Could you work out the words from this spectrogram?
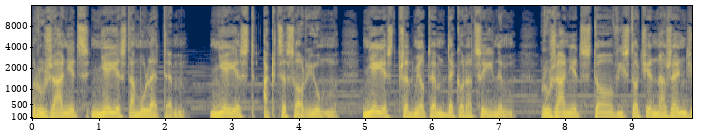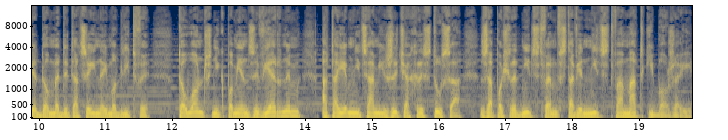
Różaniec nie jest amuletem, nie jest akcesorium, nie jest przedmiotem dekoracyjnym. Różaniec to w istocie narzędzie do medytacyjnej modlitwy. To łącznik pomiędzy wiernym a tajemnicami życia Chrystusa za pośrednictwem wstawiennictwa Matki Bożej.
